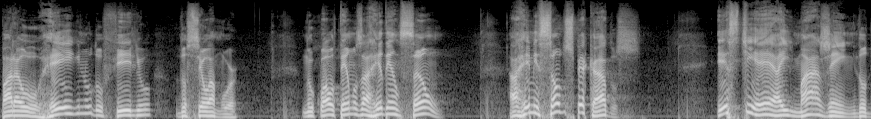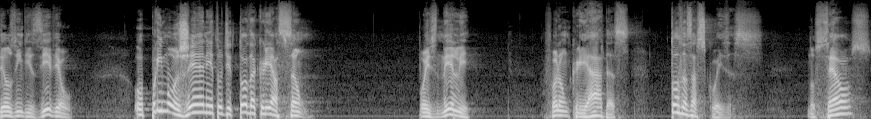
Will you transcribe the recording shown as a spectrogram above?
para o reino do Filho do seu amor, no qual temos a redenção, a remissão dos pecados. Este é a imagem do Deus invisível o primogênito de toda a criação, pois nele foram criadas todas as coisas, nos céus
